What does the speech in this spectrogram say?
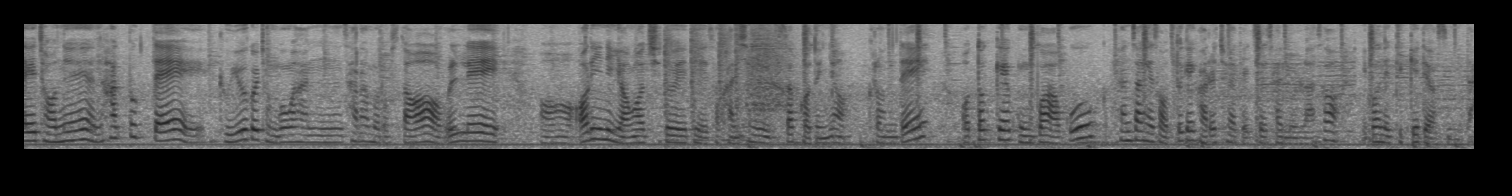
네, 저는 학부 때 교육을 전공한 사람으로서 원래 어, 어린이 영어 지도에 대해서 관심이 있었거든요. 그런데 어떻게 공부하고 현장에서 어떻게 가르쳐야 될지 잘 몰라서 이번에 듣게 되었습니다.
